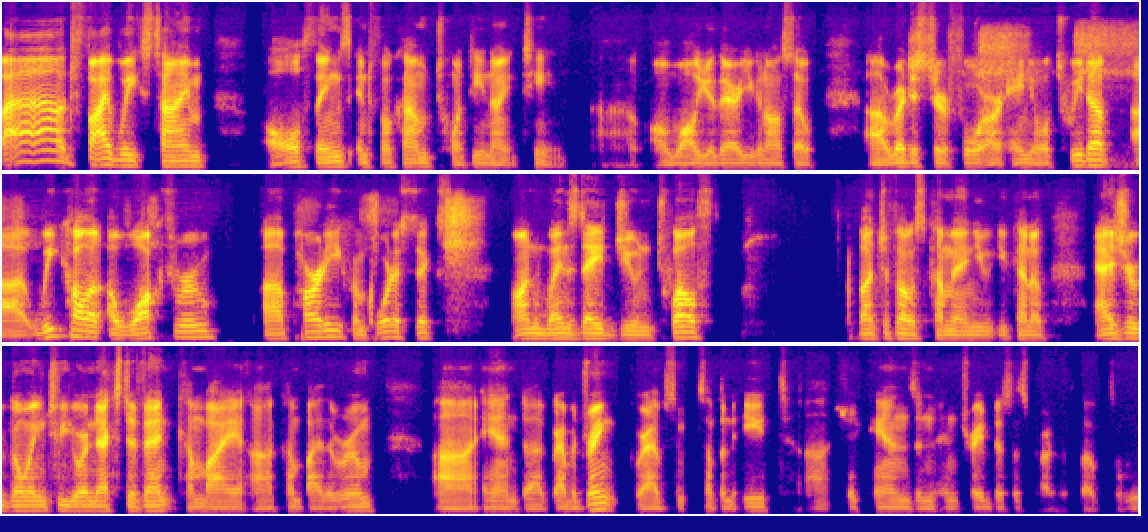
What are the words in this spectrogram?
about five weeks time, all things InfoComm 2019. while you're there, you can also uh, register for our annual tweet up. Uh, we call it a walkthrough uh, party from 4 to 6 on Wednesday, June 12th. A bunch of folks come in. You, you kind of, as you're going to your next event, come by, uh, come by the room. Uh, and uh, grab a drink, grab some, something to eat, shake hands, and, and trade business cards with folks. So we,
